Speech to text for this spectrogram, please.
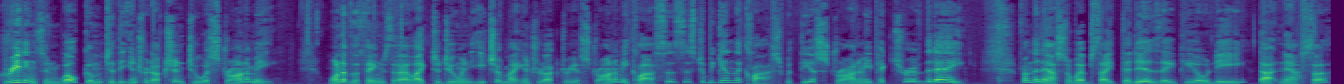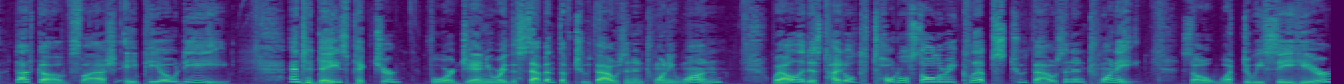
Greetings and welcome to the introduction to astronomy. One of the things that I like to do in each of my introductory astronomy classes is to begin the class with the astronomy picture of the day from the NASA website that is apod.nasa.gov apod. And today's picture for January the 7th of 2021. Well, it is titled total solar eclipse 2020. So what do we see here?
